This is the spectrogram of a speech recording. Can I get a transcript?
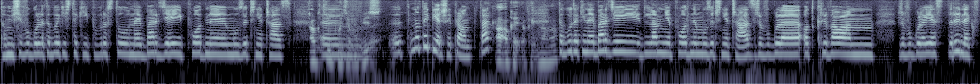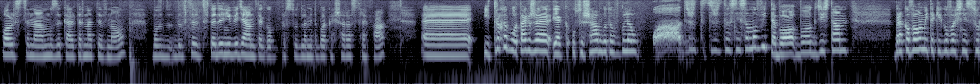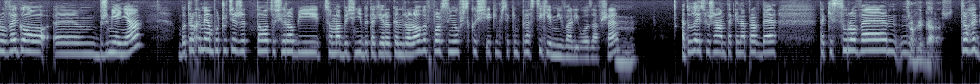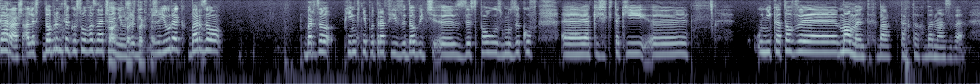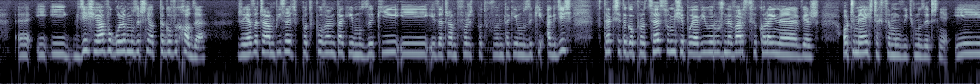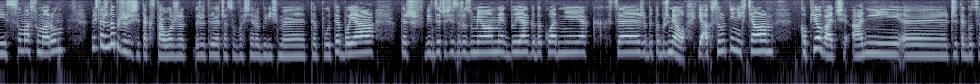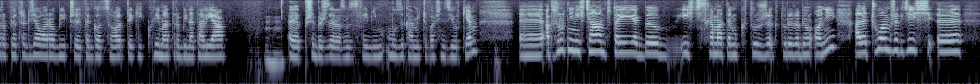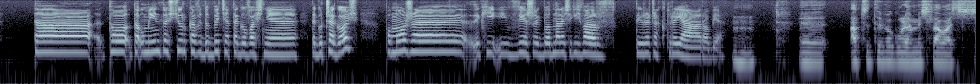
to mi się w ogóle, to był jakiś taki po prostu najbardziej płodny muzycznie czas. A o której płycie mówisz? e, No tej pierwszej, Prąd, tak? A, okej, okej, no, no. To był taki najbardziej dla mnie płodny muzycznie czas, że w ogóle odkrywałam, że w ogóle jest rynek w Polsce na muzykę alternatywną, bo wtedy, wtedy nie wiedziałam tego, po prostu dla mnie to była jakaś szara strefa. E, I trochę było tak, że jak usłyszałam go, to w ogóle what, że, to- że to jest niesamowite, bo, bo gdzieś tam brakowało mi takiego właśnie surowego brzmienia, bo trochę miałam poczucie, że to, co się robi, co ma być niby takie rock'n'rollowe, w Polsce mimo wszystko się jakimś takim plastikiem mi waliło zawsze. Mhm. A tutaj słyszałam takie naprawdę takie surowe, Trochę garaż. trochę garaż, ale w dobrym tego słowa znaczeniu, Tak, tak, że, tak, tak. że Jurek bardzo bardzo pięknie potrafi wydobyć y, z zespołu, z muzyków e, jakiś taki y, unikatowy moment chyba, tak to chyba nazwę. E, I, I gdzieś ja w ogóle muzycznie od tego wychodzę. Że ja zaczęłam pisać pod wpływem takiej muzyki i, i zaczęłam tworzyć pod wpływem takiej muzyki, a gdzieś w trakcie tego procesu mi się pojawiły różne warstwy kolejne, wiesz, o czym ja jeszcze chcę mówić muzycznie. I suma summarum, myślę, że dobrze, że się tak stało, że, że tyle czasu właśnie robiliśmy tę płytę, bo ja też w międzyczasie zrozumiałam jakby jak dokładnie, jak chcę, żeby to brzmiało. Ja absolutnie nie chciałam kopiować ani e, czy tego, co Piotrek Zioła robi, czy tego, co, czy jaki klimat robi Natalia Mhm. e, Przybysz razem ze swoimi muzykami, czy właśnie z Jurkiem. E, absolutnie nie chciałam tutaj jakby iść schematem, którzy, który robią oni, ale czułam, że gdzieś e, ta, to, ta umiejętność Jurka wydobycia tego właśnie, tego czegoś pomoże, jaki, wiesz, jakby odnaleźć jakiś walor w tych rzeczach, które ja robię. Mhm. A czy ty w ogóle myślałaś,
